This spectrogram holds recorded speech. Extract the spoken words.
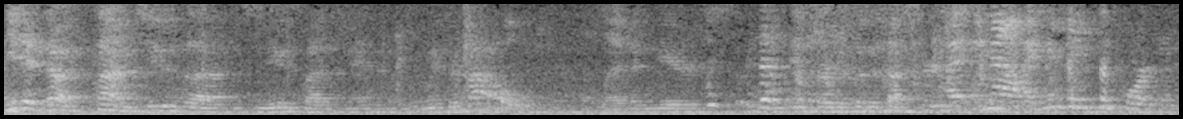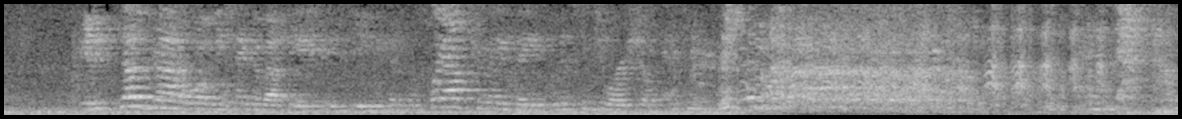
He didn't know at the time she was uh, just amused by this man how old? Eleven years in service of his Huskers. Now, I do think it's important. It does matter what we think about the ACC because the playoff committee they listen to our show every week, and that's how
